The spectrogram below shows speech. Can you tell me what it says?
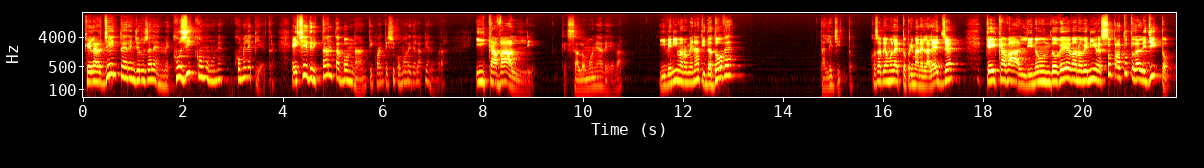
che l'argento era in Gerusalemme così comune come le pietre, e cedri tanto abbondanti quanto i sicomori della pianura. I cavalli che Salomone aveva gli venivano menati da dove? Dall'Egitto. Cosa abbiamo letto prima nella legge? Che i cavalli non dovevano venire soprattutto dall'Egitto,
